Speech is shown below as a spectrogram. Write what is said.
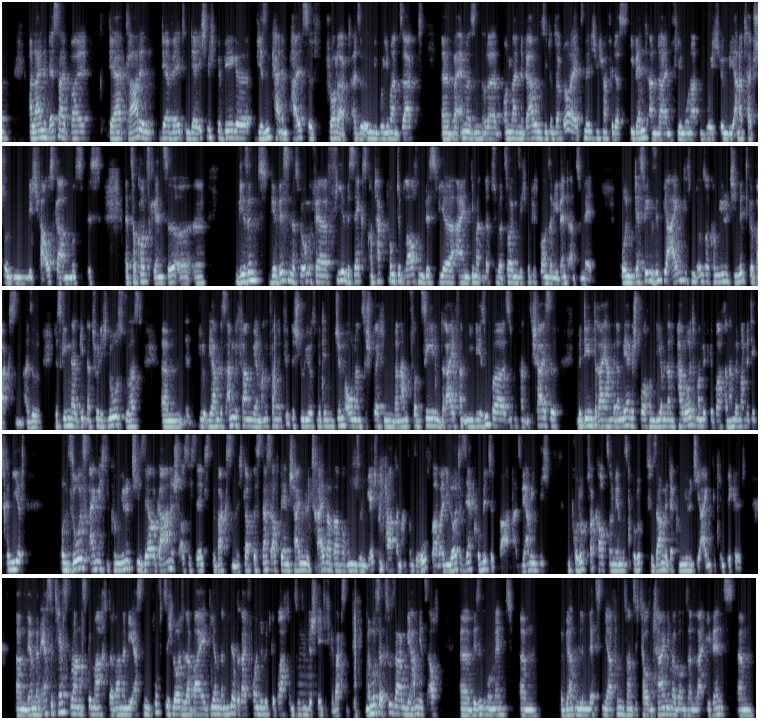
alleine deshalb, weil der gerade in der Welt, in der ich mich bewege, wir sind kein impulsive Product, also irgendwie, wo jemand sagt, äh, bei Amazon oder online eine Werbung sieht und sagt, oh, jetzt melde ich mich mal für das Event an da in vier Monaten, wo ich irgendwie anderthalb Stunden mich verausgaben muss bis äh, zur Kurzgrenze. Äh, äh, wir sind, wir wissen, dass wir ungefähr vier bis sechs Kontaktpunkte brauchen, bis wir einen, jemanden dazu überzeugen, sich wirklich bei unserem Event anzumelden. Und deswegen sind wir eigentlich mit unserer Community mitgewachsen. Also das ging, geht natürlich los. Du hast ähm, wir haben das angefangen, wir haben angefangen in Fitnessstudios mit den Gym-Ownern zu sprechen. Dann haben von zehn drei fanden die Idee super, sieben fanden sie scheiße. Mit den drei haben wir dann mehr gesprochen. Die haben dann ein paar Leute mal mitgebracht, dann haben wir mal mit denen trainiert. Und so ist eigentlich die Community sehr organisch aus sich selbst gewachsen. Ich glaube, dass das auch der entscheidende Treiber war, warum unser Engagement-Rate am Anfang so hoch war, weil die Leute sehr committed waren. Also wir haben ihnen nicht ein Produkt verkauft, sondern wir haben das Produkt zusammen mit der Community eigentlich entwickelt. Ähm, wir haben dann erste Testruns gemacht, da waren dann die ersten 50 Leute dabei, die haben dann wieder drei Freunde mitgebracht und so sind wir stetig gewachsen. Man muss dazu sagen, wir haben jetzt auch, äh, wir sind im Moment, ähm, wir hatten im letzten Jahr 25.000 Teilnehmer bei unseren Events ähm,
